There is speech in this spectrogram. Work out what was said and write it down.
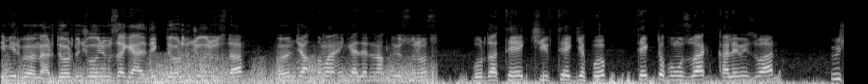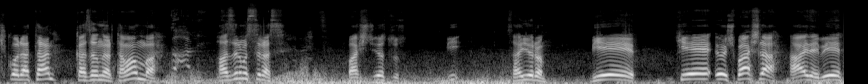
Emir ve Ömer dördüncü oyunumuza geldik. Dördüncü oyunumuzda önce atlama engellerinden atlıyorsunuz. Burada tek çift tek yapıp tek topumuz var, kalemiz var. 3 gol atan kazanır tamam mı? Hazır mısınız? Başlıyoruz. Bir sayıyorum. 1 2 3 başla. Haydi 1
